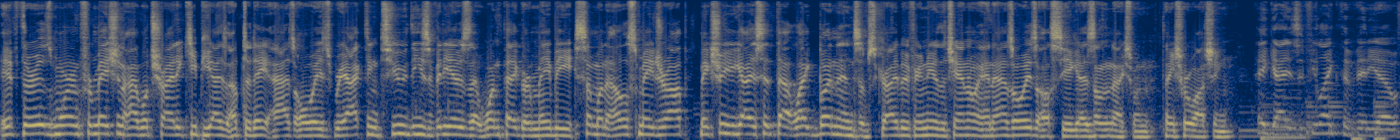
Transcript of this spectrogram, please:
If there is more information, I will try to keep you guys up to date as always, reacting to these videos that Onepeg or maybe someone else may drop. Make sure you guys hit that like button and subscribe if you're new to the channel. And as always, I'll see you guys on the next one. Thanks for watching. Hey guys, if you like the video,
